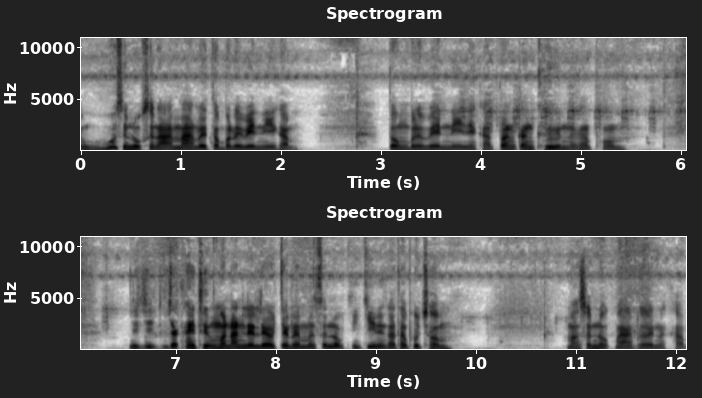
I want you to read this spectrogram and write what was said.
โอ้สนุกสนานมากเลยตรงบริเวณนี้ครับ ตรงบริเวณนี้นะครับ ตอนกลางคืนนะครับ ผมอยากจะอยากให้ถึงวันนั้นเร็วๆจังเลยมันสนุกจริงๆนะครับท่านผู้ชมมันสนุกมากเลยนะครับ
